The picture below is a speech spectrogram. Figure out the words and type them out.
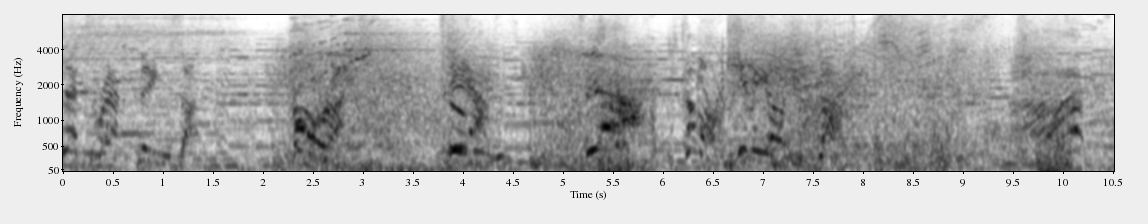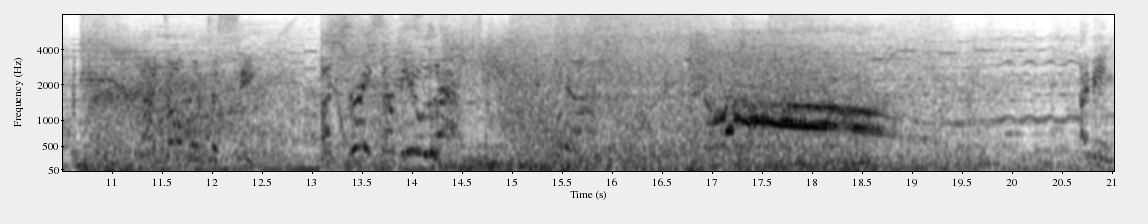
Let's wrap things up! Alright! Yeah! Yeah! Come on, give me all you got! I don't want to see a trace of you left! I mean,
